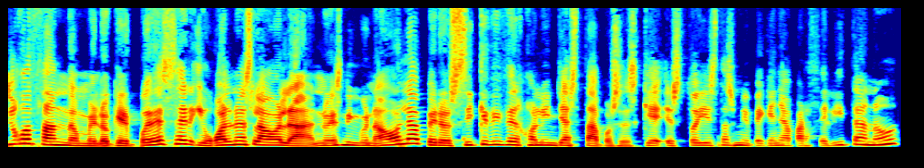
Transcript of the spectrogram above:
yo gozándome, lo que puede ser, igual no es la ola, no es ninguna ola, pero sí que dices, jolín, ya está, pues es que estoy, esta es mi pequeña parcelita, ¿no?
